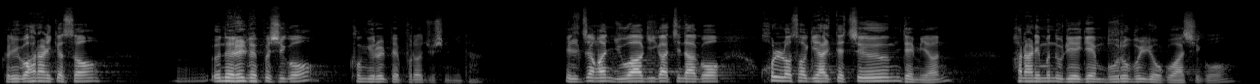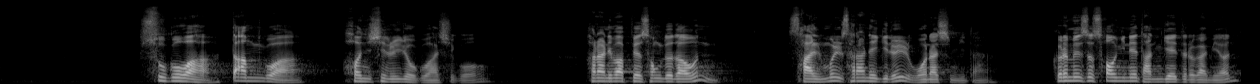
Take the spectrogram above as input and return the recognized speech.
그리고 하나님께서 은혜를 베푸시고 긍휼을 베풀어 주십니다. 일정한 유아기가 지나고 홀로서기 할 때쯤 되면 하나님은 우리에게 무릎을 요구하시고 수고와 땀과 헌신을 요구하시고 하나님 앞에 성도다운 삶을 살아내기를 원하십니다. 그러면서 성인의 단계에 들어가면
